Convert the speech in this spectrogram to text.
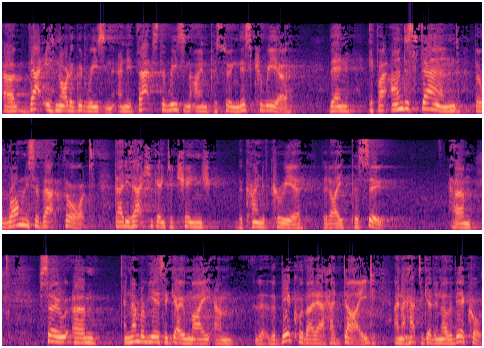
uh, that is not a good reason. And if that's the reason I'm pursuing this career, then if I understand the wrongness of that thought, that is actually going to change the kind of career that I pursue. Um, so um, a number of years ago, my um, the, the, vehicle that I had died, and I had to get another vehicle.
